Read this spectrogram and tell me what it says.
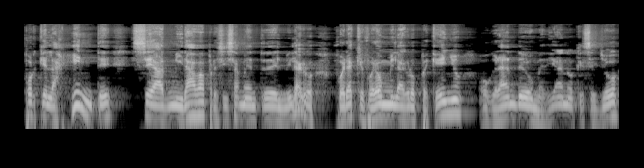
porque la gente se admiraba precisamente del milagro, fuera que fuera un milagro pequeño o grande o mediano, qué sé yo,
